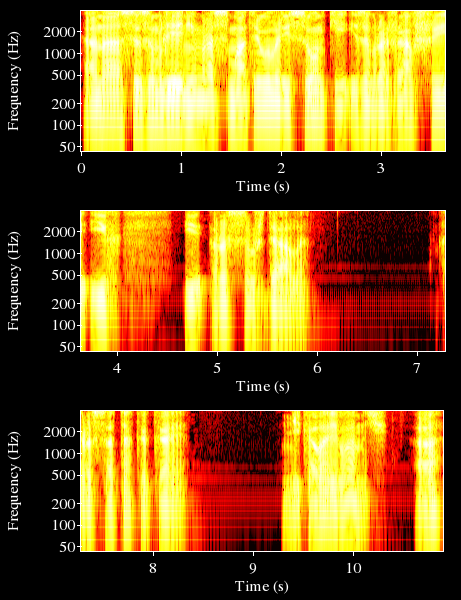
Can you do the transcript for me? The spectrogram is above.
Она с изумлением рассматривала рисунки, изображавшие их, и рассуждала. Красота какая! Николай Иванович, а?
